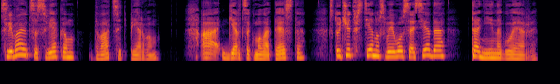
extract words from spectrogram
сливаются с веком XXI. А герцог Малатеста стучит в стену своего соседа Танина Гуэрры.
